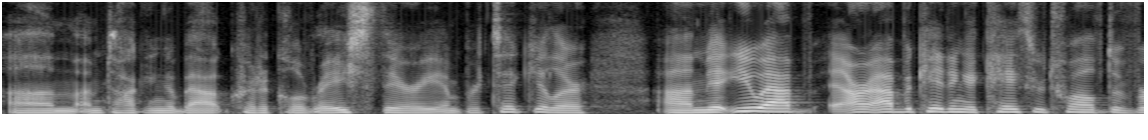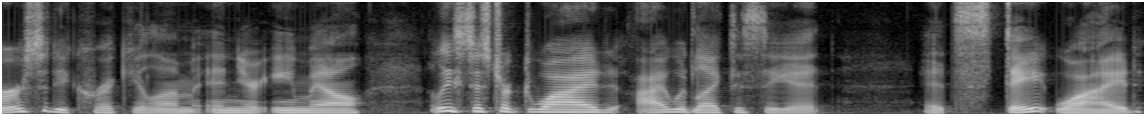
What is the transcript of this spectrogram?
Um, I'm talking about critical race theory in particular. Um, yet you ab- are advocating a K through 12 diversity curriculum in your email, at least district wide. I would like to see it. It's statewide.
